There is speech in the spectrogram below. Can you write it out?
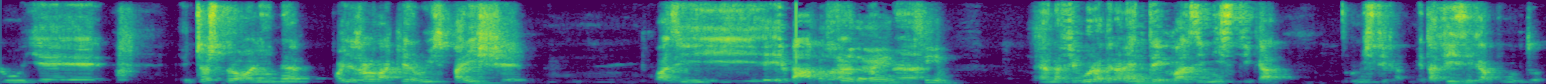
lui e Josh Brolin, poi dietro la macchina lui sparisce, quasi evapora. Assolutamente, non, sì. È una figura veramente quasi mistica, mistica, metafisica appunto.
